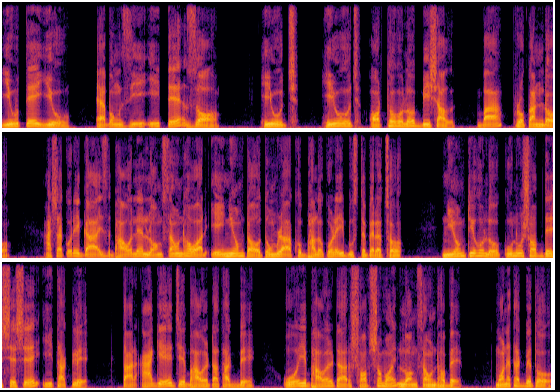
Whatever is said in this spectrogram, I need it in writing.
ইউতে ইউ এবং জিইতে জ। হিউজ হিউজ অর্থ হল বিশাল বা প্রকাণ্ড। আশা করি গাইজ ভাওয়ালের লং সাউন্ড হওয়ার এই নিয়মটাও তোমরা খুব ভালো করেই বুঝতে পেরেছ। নিয়মটি হলো, কোনো শব্দের শেষে ই থাকলে তার আগে যে ভাওয়েলটা থাকবে, ওই ভাওয়েলটার সবসময় লং সাউন্ড হবে। মনে থাকবে তো?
